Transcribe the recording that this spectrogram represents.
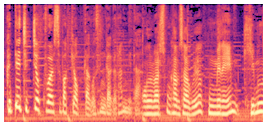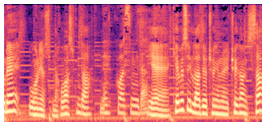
그때 직접 구할 수밖에 없다고 생각을 합니다. 오늘 말씀 감사하고요. 국민의힘 김은혜 의원이었습니다. 고맙습니다. 네, 고맙습니다. 예. KBS 1라디오 최경련의 최강시사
